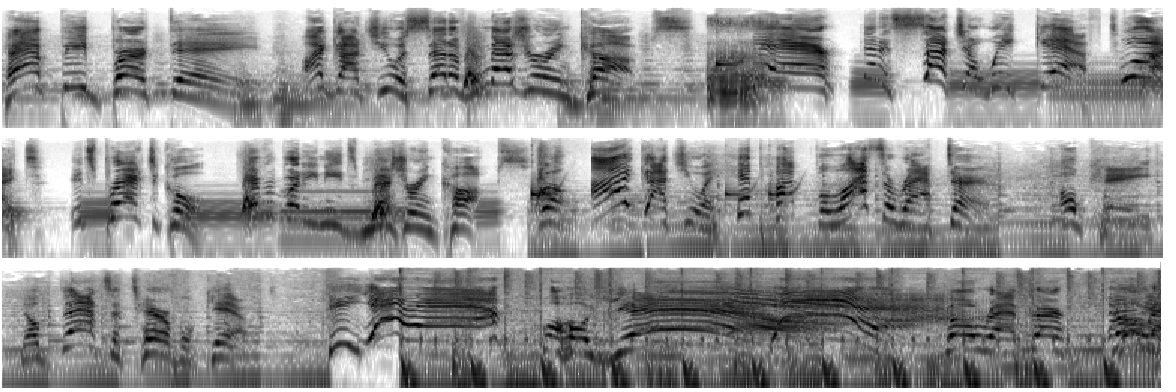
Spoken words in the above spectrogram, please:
Happy birthday! I got you a set of measuring cups! There, that is such a weak gift. What? It's practical. Everybody needs measuring cups. Well, I got you a hip hop velociraptor. Okay, now that's a terrible gift. Yeah! Oh, yeah! Yeah! Go, Raptor! Go, Raptor!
